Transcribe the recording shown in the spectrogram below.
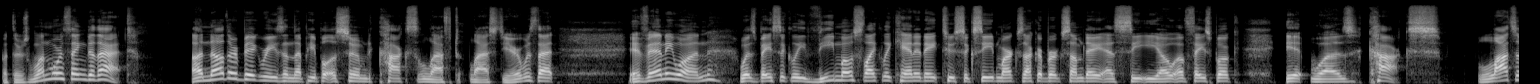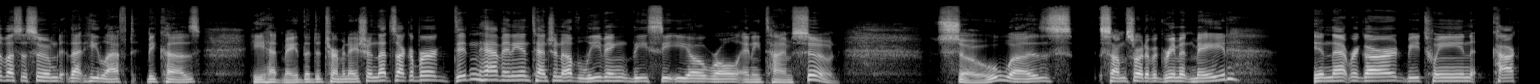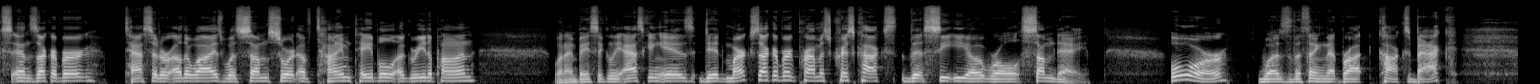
But there's one more thing to that. Another big reason that people assumed Cox left last year was that if anyone was basically the most likely candidate to succeed Mark Zuckerberg someday as CEO of Facebook, it was Cox. Lots of us assumed that he left because he had made the determination that Zuckerberg didn't have any intention of leaving the CEO role anytime soon. So, was some sort of agreement made in that regard between Cox and Zuckerberg, tacit or otherwise? Was some sort of timetable agreed upon? What I'm basically asking is Did Mark Zuckerberg promise Chris Cox the CEO role someday? Or was the thing that brought Cox back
